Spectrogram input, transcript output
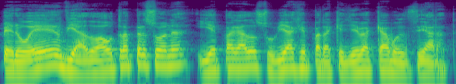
pero he enviado a otra persona y he pagado su viaje para que lleve a cabo el ziarat.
